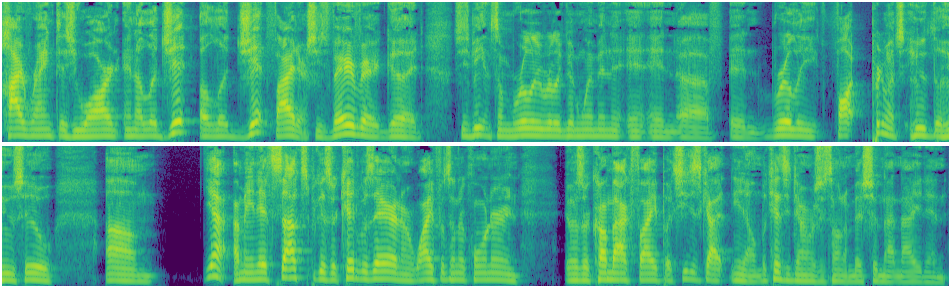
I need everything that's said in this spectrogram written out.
high ranked as you are and a legit a legit fighter. She's very very good. She's beaten some really really good women and and, uh, and really fought pretty much who the who's who. Um, yeah, I mean it sucks because her kid was there and her wife was in her corner and it was her comeback fight, but she just got you know Mackenzie Dern was just on a mission that night and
